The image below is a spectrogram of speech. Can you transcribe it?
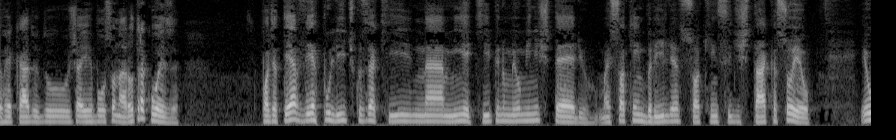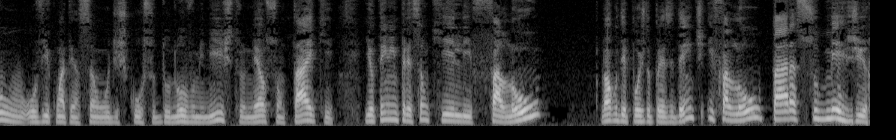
é o recado do Jair Bolsonaro. Outra coisa, Pode até haver políticos aqui na minha equipe, no meu ministério, mas só quem brilha, só quem se destaca sou eu. Eu ouvi com atenção o discurso do novo ministro, Nelson Taik, e eu tenho a impressão que ele falou logo depois do presidente e falou para submergir.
